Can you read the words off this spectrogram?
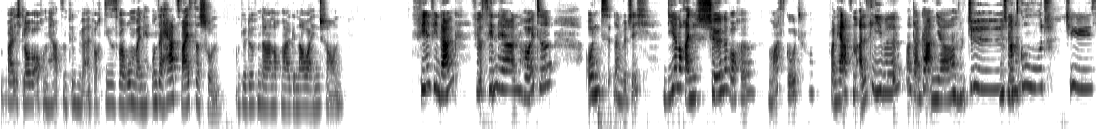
weil ich glaube, auch im Herzen finden wir einfach dieses Warum. Mein, unser Herz weiß das schon und wir dürfen da nochmal genauer hinschauen. Vielen, vielen Dank fürs Hinhören heute und dann wünsche ich dir noch eine schöne Woche. Mach's gut. Von Herzen alles Liebe und danke Anja. tschüss, macht's gut. Tschüss.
